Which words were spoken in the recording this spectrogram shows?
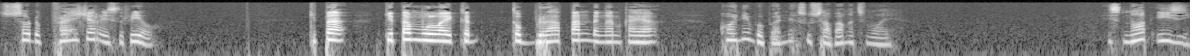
So the pressure is real. Kita kita mulai ke, keberatan dengan kayak, kok ini bebannya susah banget semuanya. It's not easy.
